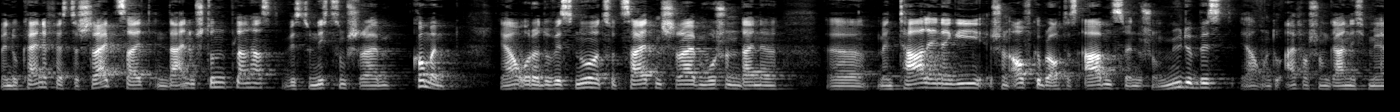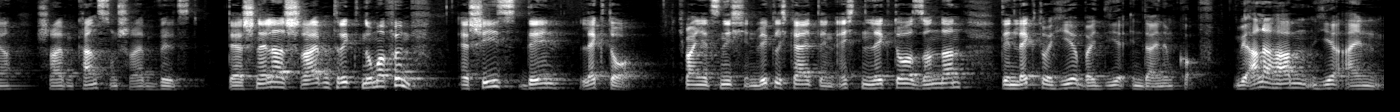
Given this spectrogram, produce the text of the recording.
Wenn du keine feste Schreibzeit in deinem Stundenplan hast, wirst du nicht zum Schreiben kommen ja, oder du willst nur zu Zeiten schreiben, wo schon deine äh, mentale Energie schon aufgebraucht ist, abends, wenn du schon müde bist, ja, und du einfach schon gar nicht mehr schreiben kannst und schreiben willst. Der schneller Schreiben-Trick Nummer 5. Erschieß den Lektor. Ich meine jetzt nicht in Wirklichkeit den echten Lektor, sondern den Lektor hier bei dir in deinem Kopf. Wir alle haben hier einen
